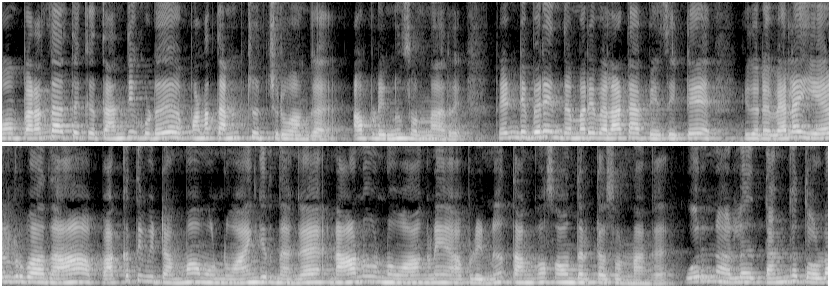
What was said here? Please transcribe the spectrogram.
உன் பிறந்தாத்துக்கு தந்தி கொடு பணத்தை அனுப்பிச்சி வச்சுருவாங்க அப்படின்னு சொன்னார். ரெண்டு பேரும் இந்த மாதிரி விளாட்டா பேசிட்டு இதோட விலை ஏழு ரூபா தான் பக்கத்து வீட்டு அம்மா ஒன்று வாங்கியிருந்தாங்க நானும் ஒன்று வாங்கினேன் அப்படின்னு தங்கம் சௌந்தர்கிட்ட சொன்னாங்க. ஒரு நாள் தங்கத்தோட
